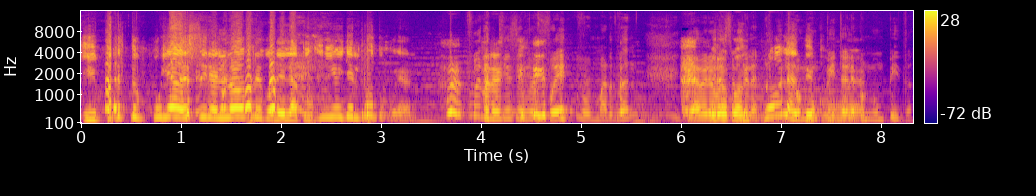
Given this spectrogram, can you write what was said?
y parte un culiado a decir el nombre con el apellido y el roto, weón. Pero que se me fue, pues, Mardón. Ya, pero, Pero contrólate, Le pongo un pues, pito, le weón. pongo un pito.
